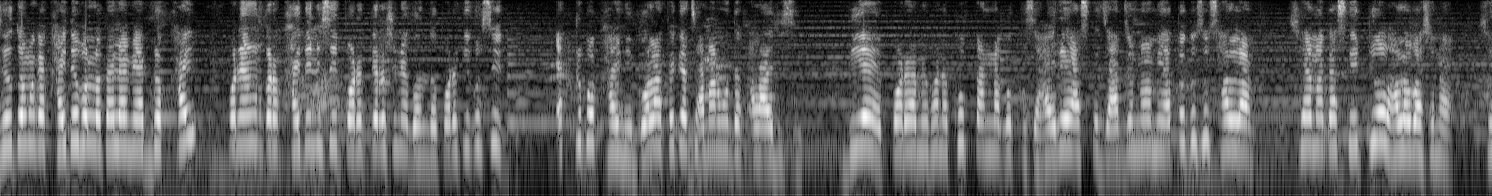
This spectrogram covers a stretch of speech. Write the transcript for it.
যেহেতু আমাকে খাইতে বলল, তাহলে আমি এক ডক খাই। পরে এমন করে খাইতে নিছি, পরে কেরোসিনে গন্ধ। পরে কি করছি, একটুকু খাইনি, গলা থেকে জামার মধ্যে ফালাই দিছি। দিয়ে পরে আমি ওখানে খুব কান্না করতেছি। হাইরে আজকে যার জন্য আমি এত কিছু ছাড়লাম, সে আমাকে আজকে একটুও ভালোবাসে না। সে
